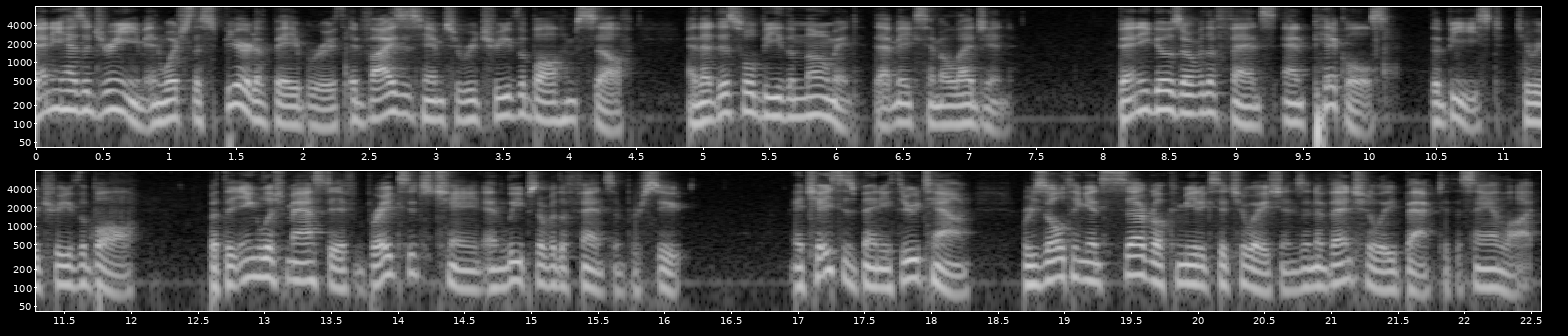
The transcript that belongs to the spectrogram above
Benny has a dream in which the spirit of Babe Ruth advises him to retrieve the ball himself, and that this will be the moment that makes him a legend. Benny goes over the fence and pickles the beast to retrieve the ball, but the English Mastiff breaks its chain and leaps over the fence in pursuit. It chases Benny through town, resulting in several comedic situations and eventually back to the sandlot.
